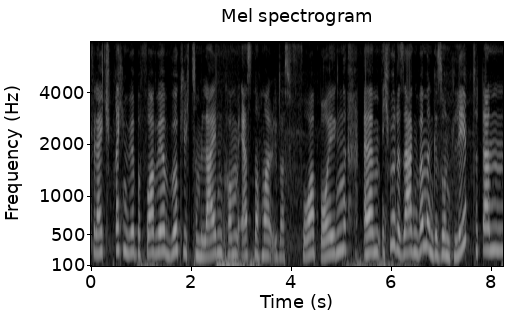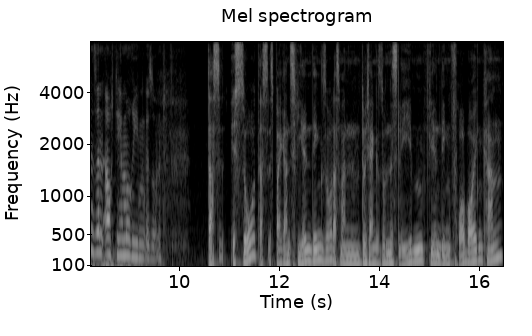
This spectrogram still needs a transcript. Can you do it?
Vielleicht sprechen wir, bevor wir wirklich zum Leiden kommen, erst nochmal übers Vorbeugen. Ähm, ich würde sagen, wenn man gesund lebt, dann sind auch die Hämorrhoiden gesund. Das ist so, das ist bei ganz vielen Dingen so, dass man durch ein gesundes Leben vielen Dingen vorbeugen kann.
